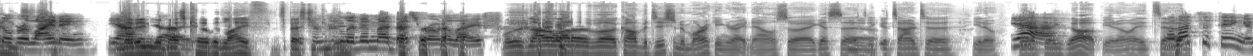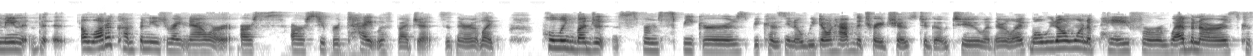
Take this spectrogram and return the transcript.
silver linings, so lining. Yeah, Living your Yeah. best COVID life. It's best you can do. living my best Rona life. Well, there's not a lot of uh, competition in marketing right now, so I guess uh, it's a good time to you know Yeah. ramp things up. You know, it's uh, Well, that's the thing. I mean, th- a lot of companies right now are are are super tight with budgets, and they're like pulling budgets from speakers because you know we don't have the trade shows to go to, and they're like, well, we don't want to pay for webinars because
